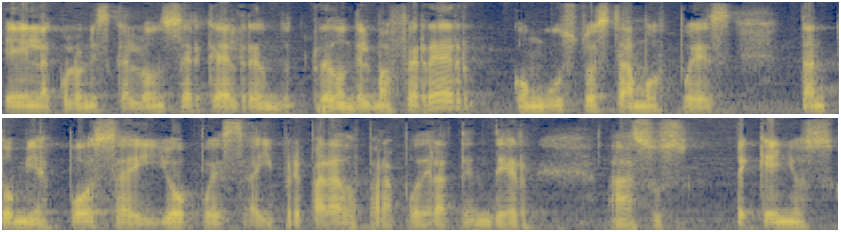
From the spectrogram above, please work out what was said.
en la colonia Escalón cerca del Redondelma Ferrer. Con gusto estamos pues tanto mi esposa y yo pues ahí preparados para poder atender a sus pequeños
